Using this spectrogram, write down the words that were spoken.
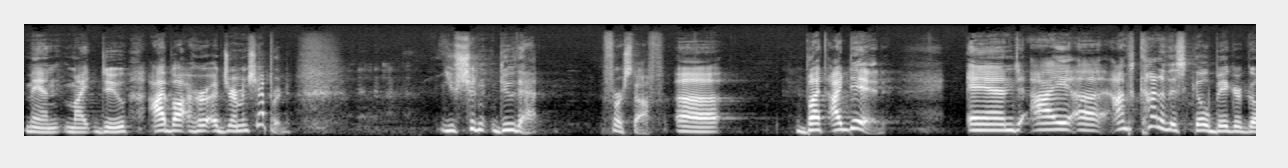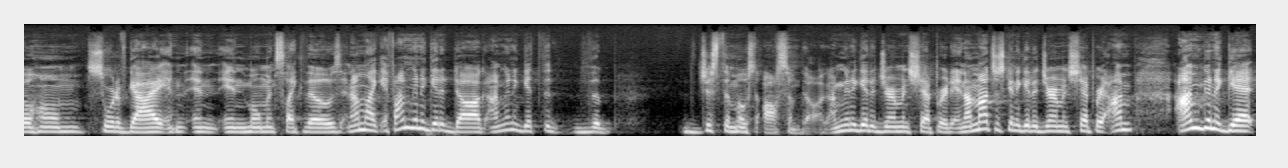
man might do, I bought her a German Shepherd. You shouldn't do that, first off. Uh, but I did. And I, uh, I'm kind of this go big or go home sort of guy in, in, in moments like those. And I'm like, if I'm going to get a dog, I'm going to get the, the just the most awesome dog. I'm going to get a German Shepherd, and I'm not just going to get a German Shepherd, I'm, I'm going to get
